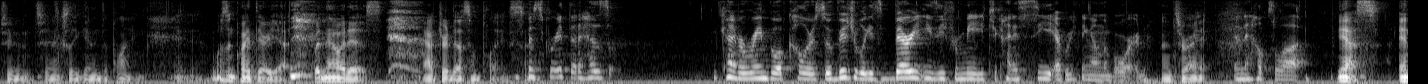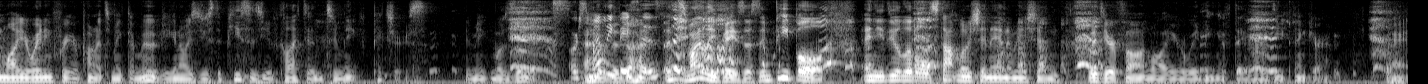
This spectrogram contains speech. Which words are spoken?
to to actually get into playing it wasn't quite there yet but now it is after a dozen plays so. It's great that it has kind of a rainbow of colors, so visually it's very easy for me to kind of see everything on the board, that's right and it helps a lot. Yes, and while you're waiting for your opponent to make their move, you can always use the pieces you've collected to make pictures. You make mosaics. Or out of smiley faces. Smiley faces and people, and you do a little stop motion animation with your phone while you're waiting if they are a deep thinker. All right,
